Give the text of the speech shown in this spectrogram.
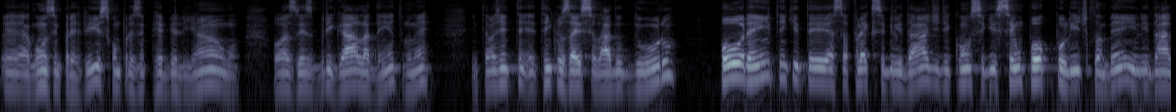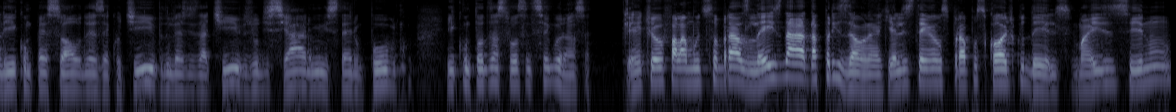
é, alguns imprevistos, como por exemplo rebelião, ou, ou às vezes brigar lá dentro, né? Então a gente tem, tem que usar esse lado duro, Porém, tem que ter essa flexibilidade de conseguir ser um pouco político também, lidar ali com o pessoal do executivo, do legislativo, judiciário, Ministério Público e com todas as forças de segurança. A gente ouve falar muito sobre as leis da, da prisão, né? Que eles têm os próprios códigos deles, mas se não,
